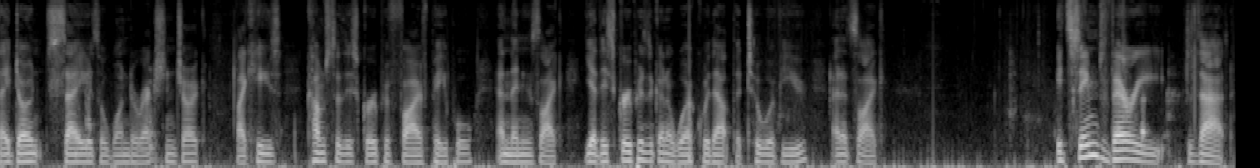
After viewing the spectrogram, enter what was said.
they don't say is a One Direction joke. Like he's comes to this group of five people, and then he's like, "Yeah, this group isn't going to work without the two of you," and it's like. It seems very that,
